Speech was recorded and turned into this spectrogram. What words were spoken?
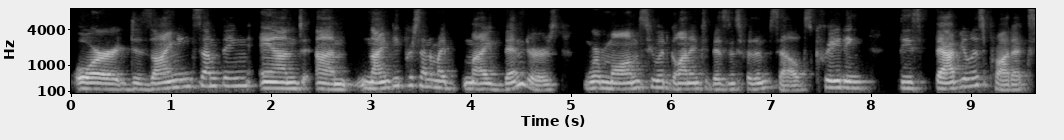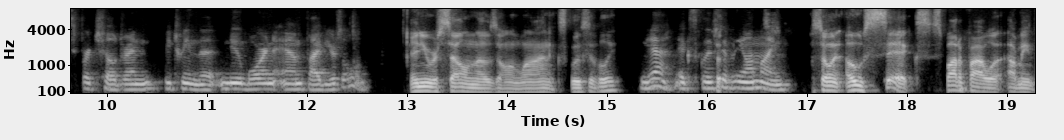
or designing something. And um, 90% of my, my vendors were moms who had gone into business for themselves, creating these fabulous products for children between the newborn and five years old. And you were selling those online exclusively? Yeah, exclusively so, online. so in 06 spotify i mean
